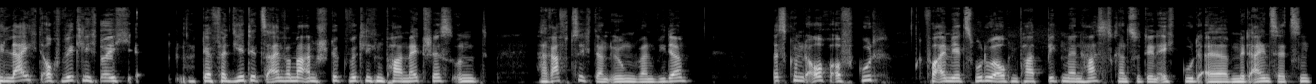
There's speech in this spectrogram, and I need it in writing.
Vielleicht auch wirklich durch, der verliert jetzt einfach mal am Stück wirklich ein paar Matches und herafft sich dann irgendwann wieder. Das kommt auch oft gut. Vor allem jetzt, wo du auch ein paar Big Men hast, kannst du den echt gut äh, mit einsetzen.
